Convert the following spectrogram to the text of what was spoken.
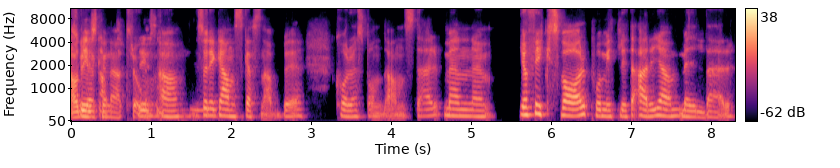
Ja, det är jag snabbt. kunna tro. Det är snabbt. ja, så det är ganska snabb korrespondens där. Men jag fick svar på mitt lite arga mejl där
